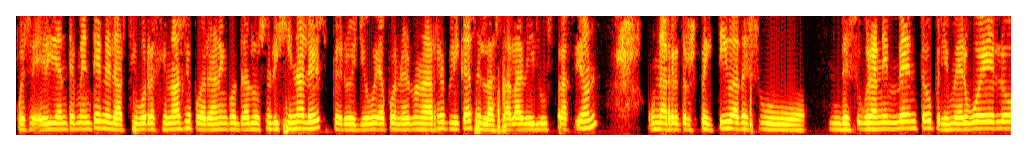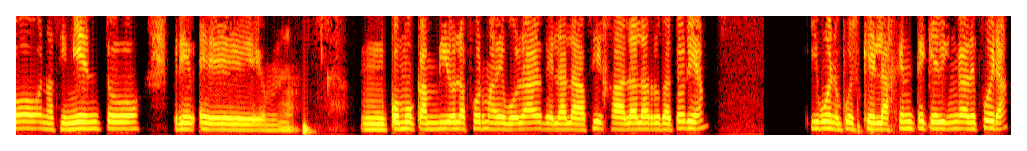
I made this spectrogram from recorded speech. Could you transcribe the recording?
pues evidentemente en el archivo regional se podrán encontrar los originales, pero yo voy a poner unas réplicas en la sala de ilustración, una retrospectiva de su, de su gran invento, primer vuelo, nacimiento, eh, mm, cómo cambió la forma de volar del ala fija al ala rotatoria. Y bueno, pues que la gente que venga de fuera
